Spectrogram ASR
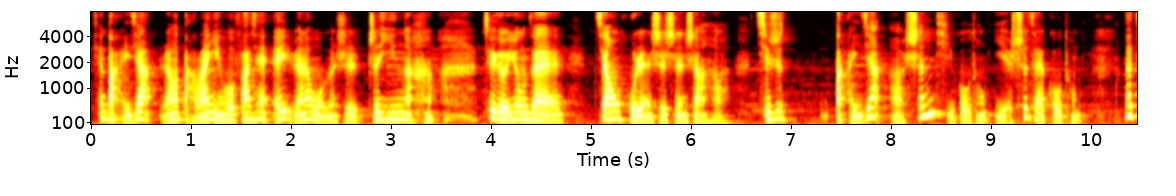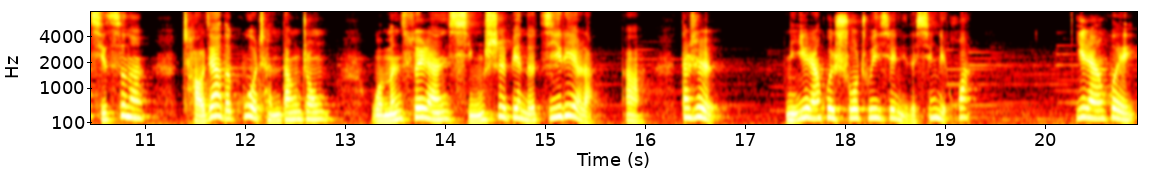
先打一架，然后打完以后发现，哎，原来我们是知音啊。这个用在江湖人士身上哈，其实。打一架啊，身体沟通也是在沟通。那其次呢，吵架的过程当中，我们虽然形势变得激烈了啊，但是你依然会说出一些你的心里话，依然会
